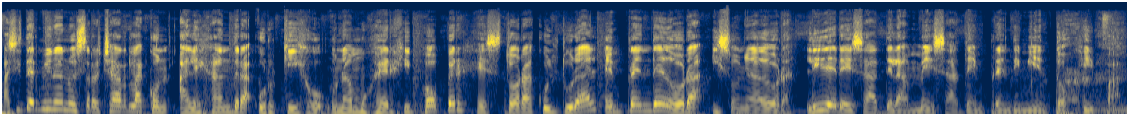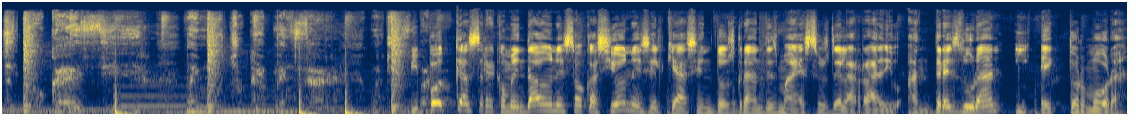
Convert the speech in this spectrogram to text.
Así termina nuestra charla con Alejandra Urquijo, una mujer hip hopper, gestora cultural, emprendedora y soñadora, lideresa de la Mesa de Emprendimiento Hip Hop. Mi podcast recomendado en esta ocasión es el que hacen dos grandes maestros de la radio, Andrés Durán y Héctor Mora.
